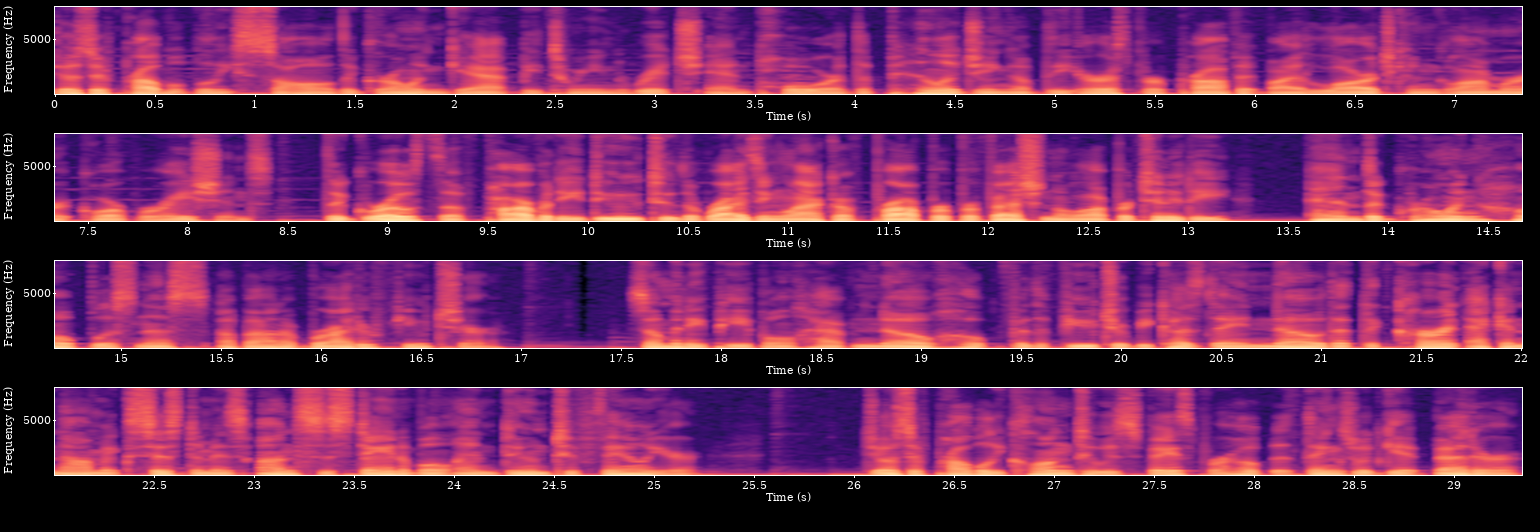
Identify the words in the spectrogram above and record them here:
Joseph probably saw the growing gap between rich and poor, the pillaging of the earth for profit by large conglomerate corporations, the growth of poverty due to the rising lack of proper professional opportunity, and the growing hopelessness about a brighter future. So many people have no hope for the future because they know that the current economic system is unsustainable and doomed to failure. Joseph probably clung to his faith for hope that things would get better,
